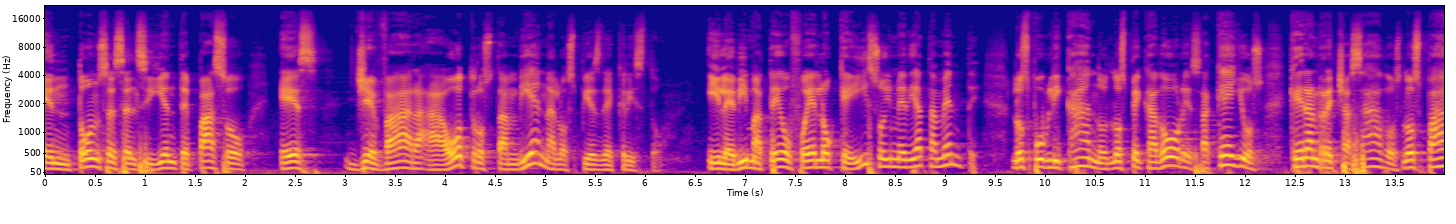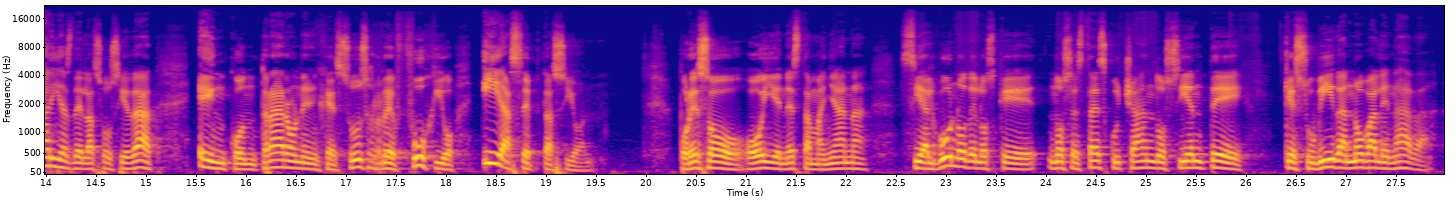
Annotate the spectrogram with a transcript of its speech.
entonces el siguiente paso es llevar a otros también a los pies de Cristo. Y Leví Mateo fue lo que hizo inmediatamente. Los publicanos, los pecadores, aquellos que eran rechazados, los parias de la sociedad, encontraron en Jesús refugio y aceptación. Por eso hoy en esta mañana, si alguno de los que nos está escuchando siente que su vida no vale nada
